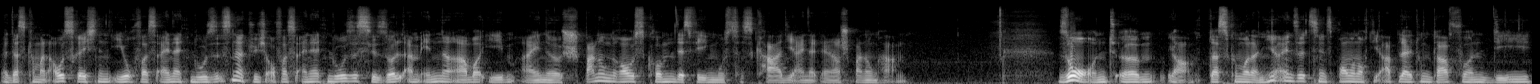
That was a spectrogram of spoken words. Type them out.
Äh, das kann man ausrechnen. E hoch was Einheitenloses ist natürlich auch was Einheitenloses. Hier soll am Ende aber eben eine Spannung rauskommen. Deswegen muss das K die Einheit einer Spannung haben. So, und ähm, ja, das können wir dann hier einsetzen. Jetzt brauchen wir noch die Ableitung davon, duc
